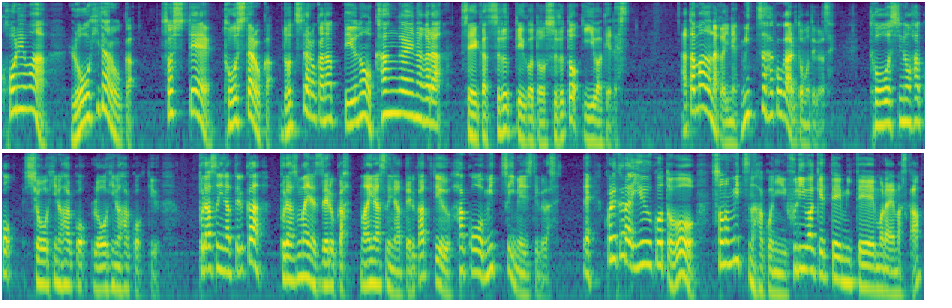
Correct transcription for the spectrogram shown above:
これは浪費だろうか？そして投資だろうか？どっちだろうかなっていうのを考えながら生活するっていうことをするといいわけです。頭の中にね3つ箱があると思ってください。投資の箱消費の箱浪費の箱っていうプラスになってるかプラスマイナスゼロかマイナスになってるかっていう箱を3つイメージしてください。でこれから言うことをその3つの箱に振り分けてみてもらえますか、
